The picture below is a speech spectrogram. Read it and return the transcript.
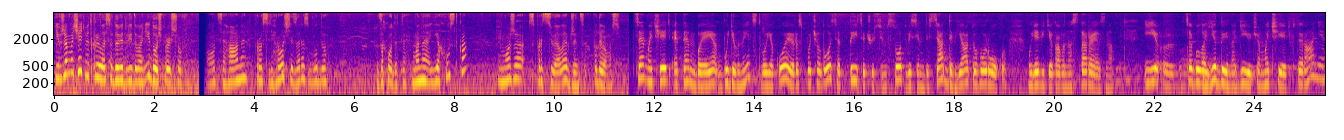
І вже мечеть відкрилася до відвідувань, і дощ пройшов. О, цигани просять гроші, зараз буду заходити. У мене є хустка і може спрацює, але я в джинсах. Подивимось. Це мечеть Етембея, будівництво якої розпочалося 1789 року. Уявіть, яка вона старезна. І е, це була єдина діюча мечеть в Тирані,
